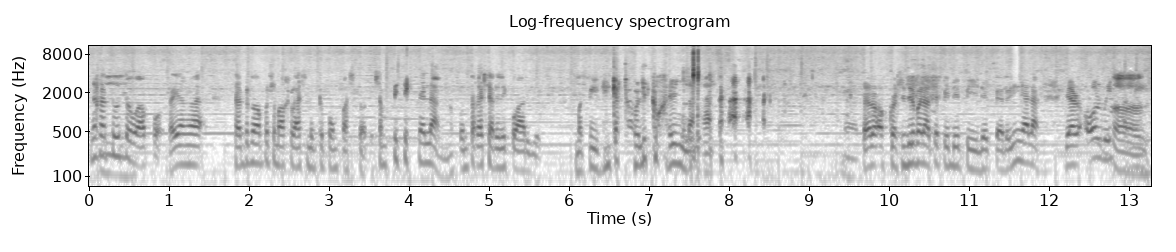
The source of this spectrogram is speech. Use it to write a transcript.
nakatutuwa mm. po. Kaya nga sabi ko nga po sa mga classmate ko pong pastor, isang pitik na lang, punta kayo sa relikwaryo, magiging katoliko kayong lahat. pero of course, hindi naman natin pinipilit. Pero yun nga lang, they're always uh, amazed.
